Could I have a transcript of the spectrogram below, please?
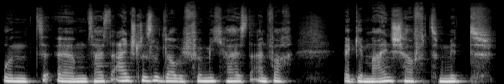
Und ähm, das heißt, ein Schlüssel, glaube ich, für mich heißt einfach äh, Gemeinschaft mit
